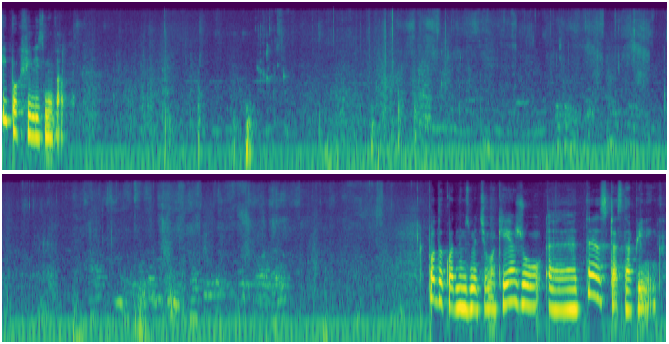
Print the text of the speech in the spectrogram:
i po chwili zmywamy. Po dokładnym zmyciu makijażu e, teraz czas na peeling.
